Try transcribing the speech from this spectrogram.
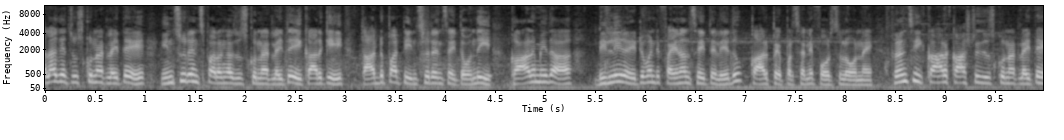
అలాగే చూసుకున్నట్లయితే ఇన్సూరెన్స్ పరంగా చూసుకున్నట్లయితే ఈ కార్కి థర్డ్ పార్టీ ఇన్సూరెన్స్ అయితే ఉంది. కారు మీద ఢిల్లీలో ఎటువంటి ఫైనల్స్ అయితే లేదు. కార్ పేపర్స్ అన్ని ఫోర్స్లో ఉన్నాయి. ఫ్రెండ్స్ ఈ కార్ కాస్ట్ చూసుకున్నట్లయితే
